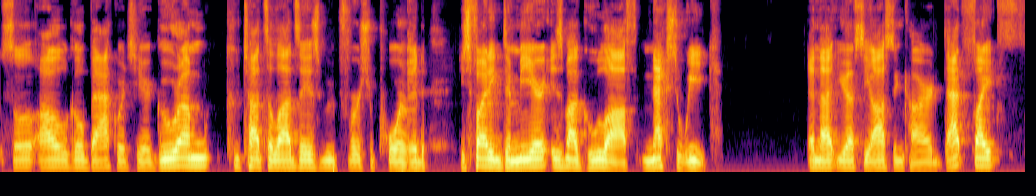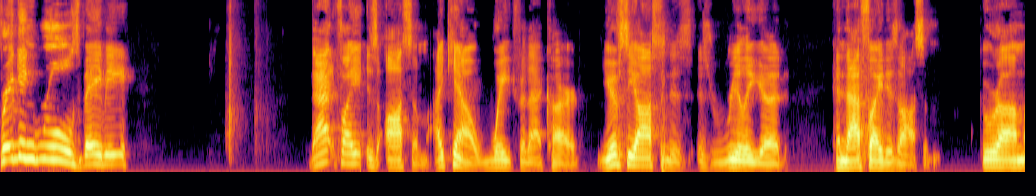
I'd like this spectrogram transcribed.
so I'll go backwards here. Guram Kutateladze, as we first reported, he's fighting Damir Ismagulov next week. and that UFC Austin card. That fight frigging rules, baby. That fight is awesome. I can't wait for that card. UFC Austin is is really good, and that fight is awesome. Guram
